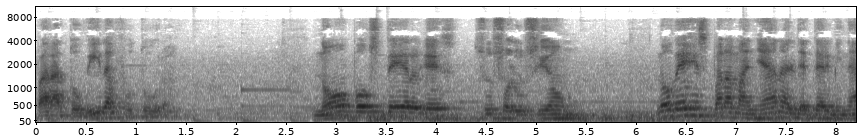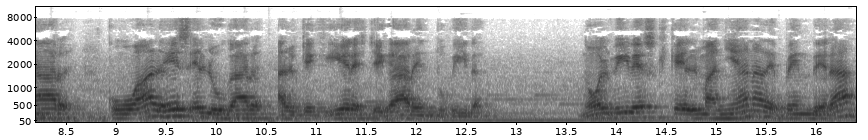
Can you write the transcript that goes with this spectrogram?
para tu vida futura. No postergues su solución. No dejes para mañana el determinar cuál es el lugar al que quieres llegar en tu vida. No olvides que el mañana dependerá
